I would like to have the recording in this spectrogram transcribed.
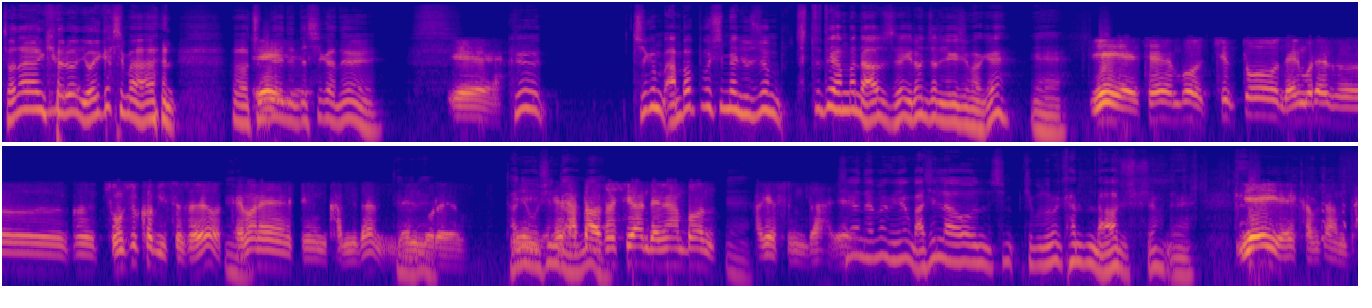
전화 연결은 여기까지만 어, 준비했는데 시간을 예. 그 지금 안 바쁘시면 요즘 스튜디오에 한번 나와주세요. 이런저런 얘기 좀 하게. 예. 예, 예. 제, 뭐, 지금 또 내일 모레 그, 그, 존스컵이 있어서요. 대만에 지금 갑니다. 내일 모레요. 다녀오신 예, 예, 다음에. 갔다 와서 시간 되면 한번 가겠습니다. 예. 시간 되면 그냥 마실 나온 심- 기분으로 한 나와 주십시오. 네. 예, 예. 감사합니다.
